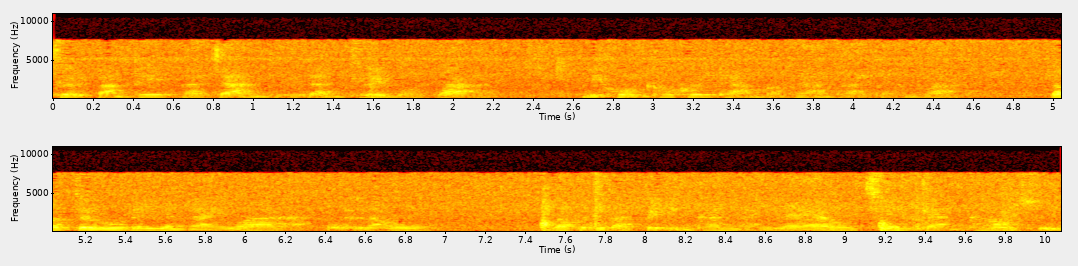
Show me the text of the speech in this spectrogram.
เคยฟังเทศพระอาจารย์ที่อาจารย์เคยบอกว่า มีคนเขาเคยถามคำถามพระอาจารย์ว่า เราจะรู้ได้ยังไงว่าเราเราปฏิบัติไปถึงขั้นไหนแล้ว เช่นการเข้าสู่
